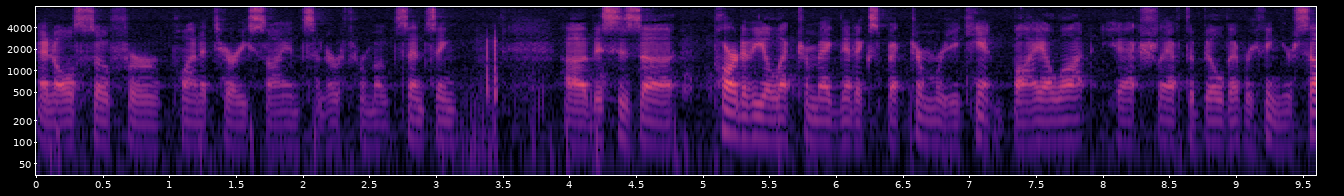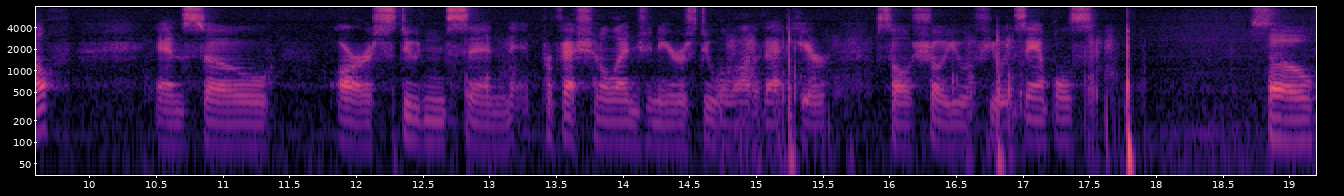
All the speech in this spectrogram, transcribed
and also for planetary science and Earth remote sensing. Uh, this is a part of the electromagnetic spectrum where you can't buy a lot, you actually have to build everything yourself. And so our students and professional engineers do a lot of that here. So I'll show you a few examples. So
